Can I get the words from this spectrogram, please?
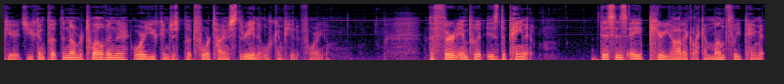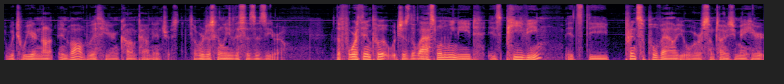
periods. You can put the number 12 in there, or you can just put 4 times 3 and it will compute it for you. The third input is the payment. This is a periodic, like a monthly payment, which we are not involved with here in compound interest. So we're just going to leave this as a zero. The fourth input, which is the last one we need, is PV. It's the principal value, or sometimes you may hear it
